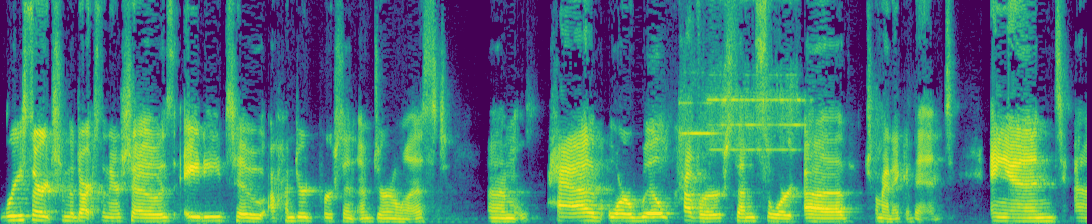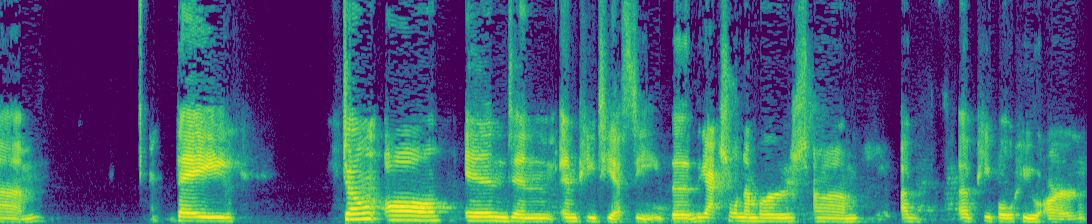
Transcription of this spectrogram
research from the Dart Center shows 80 to 100% of journalists um, have or will cover some sort of traumatic event. And um, they don't all end in, in PTSD. The, the actual numbers um, of, of people who are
